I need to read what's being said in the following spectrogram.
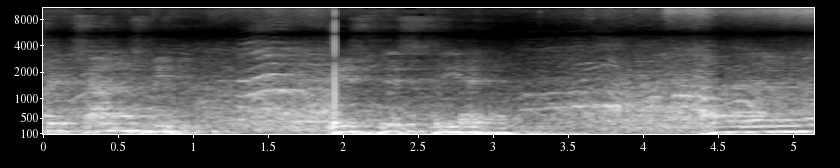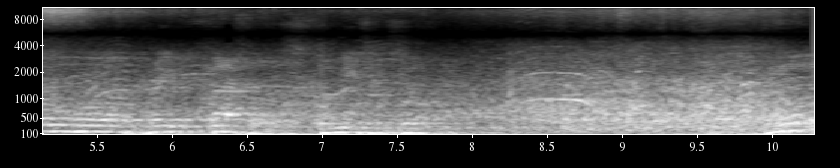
To challenge me? Is this the end? Are there no more great battles for me to join? Oh!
